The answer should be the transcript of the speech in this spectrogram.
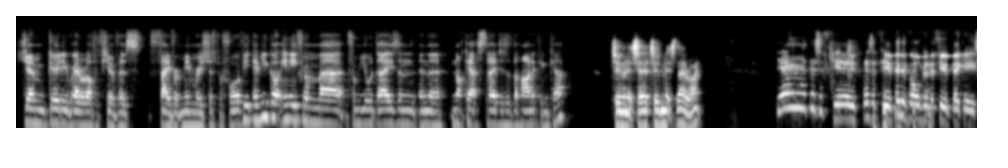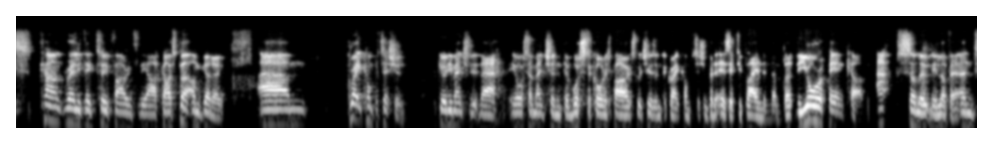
Jim Goody rattled off a few of his favourite memories just before. Have you have you got any from uh, from your days in, in the knockout stages of the Heineken Cup? Two minutes here, two minutes there, right? Yeah, there's a few. There's a few. Been involved in a few biggies. Can't really dig too far into the archives, but I'm going to. Um, great competition. Goody mentioned it there. He also mentioned the Worcester Cornish Pirates, which isn't a great competition, but it is if you're playing in them. But the European Cup, absolutely love it. And,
